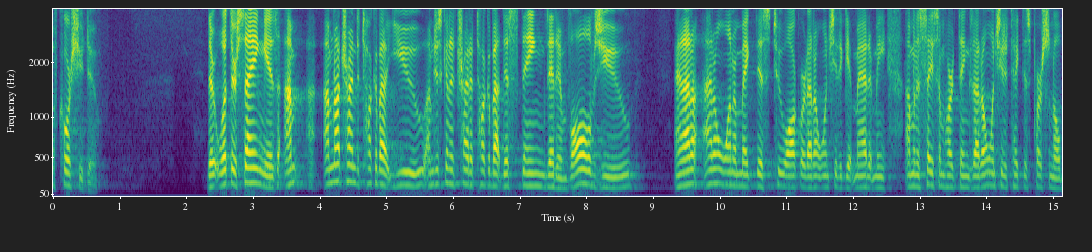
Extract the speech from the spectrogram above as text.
Of course you do. They're, what they're saying is, I'm, I'm not trying to talk about you. I'm just going to try to talk about this thing that involves you. And I don't, I don't want to make this too awkward. I don't want you to get mad at me. I'm going to say some hard things. I don't want you to take this personal,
